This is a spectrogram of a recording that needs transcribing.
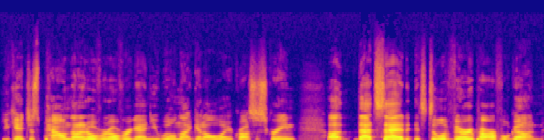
You can't just pound on it over and over again. You will not get all the way across the screen. Uh, that said, it's still a very powerful gun.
